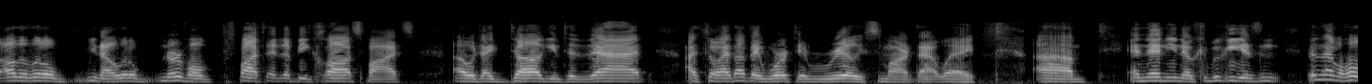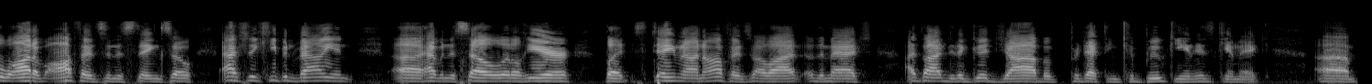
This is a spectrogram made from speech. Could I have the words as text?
all the little you know little nerve hole spots ended up being claw spots uh, which I dug into that. I thought I thought they worked it really smart that way. Um, and then you know Kabuki isn't doesn't have a whole lot of offense in this thing, so actually keeping Valiant uh, having to sell a little here, but staying on offense a lot of the match, I thought did a good job of protecting Kabuki and his gimmick. Um,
